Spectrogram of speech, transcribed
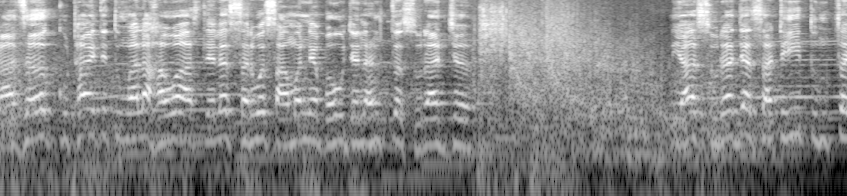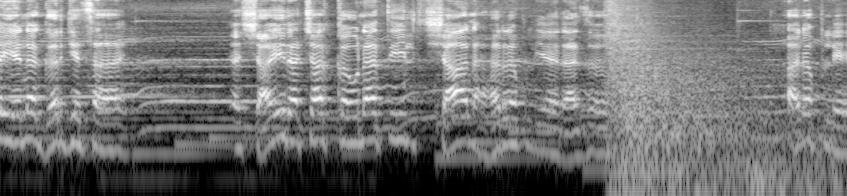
राज कुठं आहे ते तुम्हाला हवं असलेलं सर्वसामान्य बहुजनांचं सुराज्य? या सुराज्यासाठी तुमचं येणं गरजेचं आहे. या शाहिराच्या कवनातील शान हरपली आहे राज. हरपले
